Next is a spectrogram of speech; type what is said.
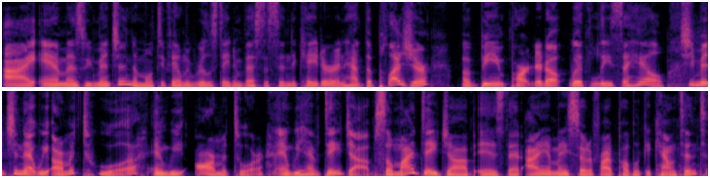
I am, as we mentioned, a multifamily real estate investor syndicator and have the pleasure of being partnered up with Lisa Hill. She mentioned that we are mature and we are mature and we have day jobs. So my day job is that I am a certified public accountant.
